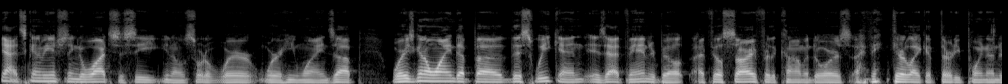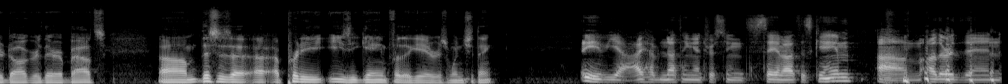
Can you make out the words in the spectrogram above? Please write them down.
yeah, it's going to be interesting to watch to see, you know, sort of where where he winds up. Where he's going to wind up uh, this weekend is at Vanderbilt. I feel sorry for the Commodores. I think they're like a thirty point underdog or thereabouts. Um, this is a, a pretty easy game for the Gators, wouldn't you think? Yeah, I have nothing interesting to say about this game, um, other than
